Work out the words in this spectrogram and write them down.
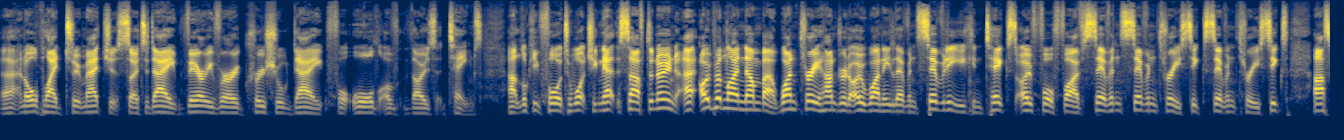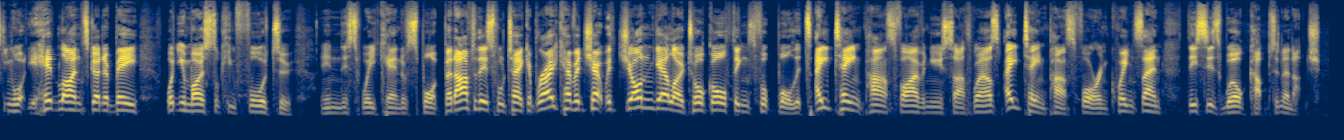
uh, and all played two matches. So today, very, very crucial day for all of those teams. Uh, looking forward to watching that this afternoon. Uh, open line number 1300 01 1170. You can text 0457 736 736 asking what your headline's going to be, what you're most looking forward to in this weekend of sport. But after this, we'll take a break, have a chat with Jon Gallo, talk all things football. It's 18 past 5 in New South Wales, 18 past 4 in Queensland. This is World Cups in a nutshell.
